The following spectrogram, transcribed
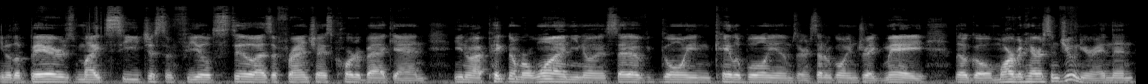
you know, the Bears might see Justin Fields still as a franchise quarterback. And, you know, at pick number one, you know, instead of going Caleb Williams or instead of going Drake Maye, they'll go Marvin Harrison Jr. And then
